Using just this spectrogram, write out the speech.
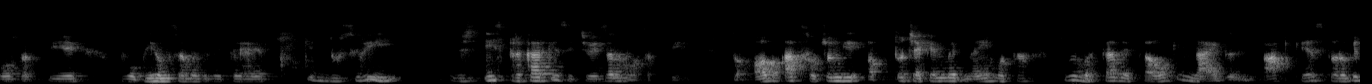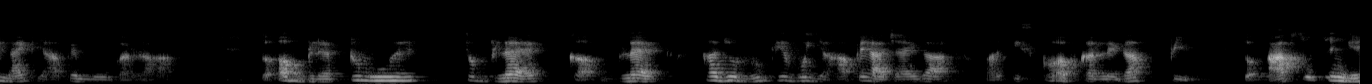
हो सकती है, वो भी हम समझ लेते हैं कि दूसरी इस प्रकार की सिचुएशन हो सकती है। तो अब आप सोचेंगे, अब तो चेक एंड मेट नहीं होता। तो मैं बता देता हूँ कि नाइट आप कैस करोगे नाइट यहाँ पे मूव कर रहा है। तो अब ब्लैक टू मूव है तो ब्लैक का ब्लैक का जो रुक है वो यहाँ पे आ जाएगा और इसको अब कर लेगा पी तो आप सोचेंगे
